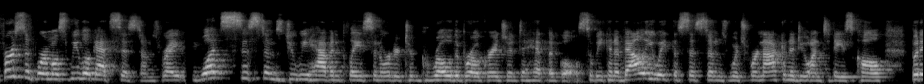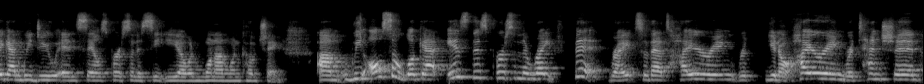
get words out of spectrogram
first and foremost, we look at systems, right? What systems do we have in place in order to grow the brokerage and to hit the goal? So we can evaluate the systems, which we're not going to do on today's call, but again, we do in salesperson to CEO and one-on-one coaching. Um, we also look at is this person the right fit, right? So that's hiring, you know, hiring, retention,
